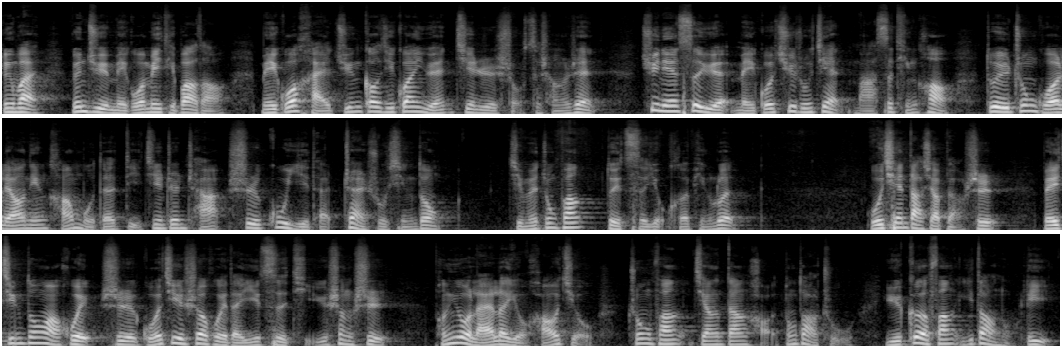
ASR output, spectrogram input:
另外，根据美国媒体报道，美国海军高级官员近日首次承认，去年四月美国驱逐舰马斯廷号对中国辽宁航母的抵近侦察是故意的战术行动。请问中方对此有何评论？吴谦大校表示，北京冬奥会是国际社会的一次体育盛事。朋友来了有好酒，中方将当好东道主，与各方一道努力，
